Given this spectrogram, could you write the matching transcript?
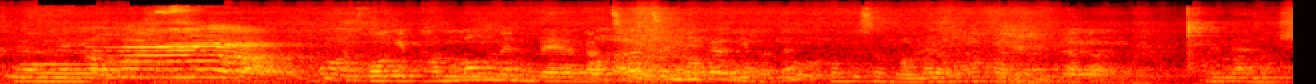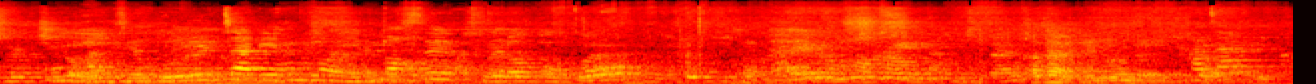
그 거기 밥 먹는 데가 천진 해변이거든. 거기서 놀려고 하거든. 이따가. 이제 놀 자리 한번 이렇게 쓱 둘러보고 가자. 유원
